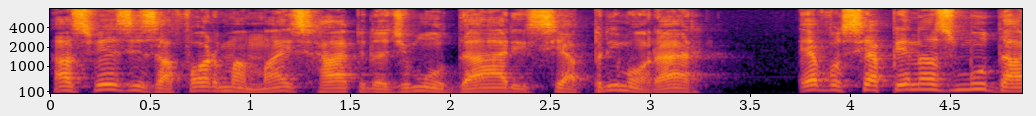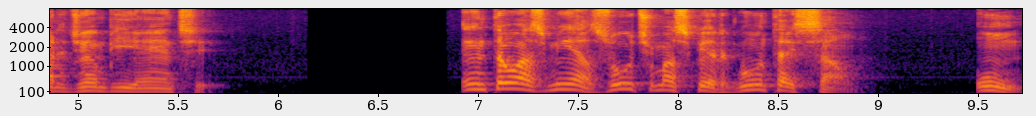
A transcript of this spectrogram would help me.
às vezes a forma mais rápida de mudar e se aprimorar é você apenas mudar de ambiente. Então, as minhas últimas perguntas são: 1. Um,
